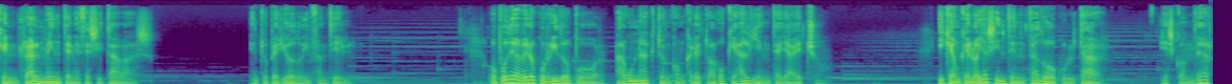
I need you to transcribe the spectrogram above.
que realmente necesitabas en tu periodo infantil? ¿O puede haber ocurrido por algún acto en concreto, algo que alguien te haya hecho? Y que aunque lo hayas intentado ocultar y esconder,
